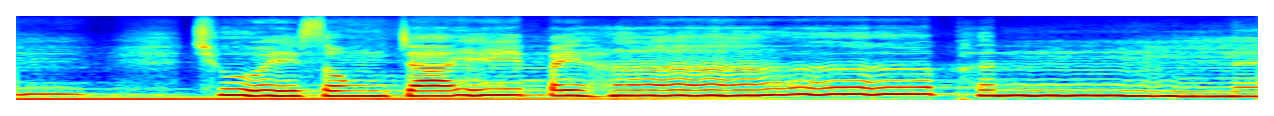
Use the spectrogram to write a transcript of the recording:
ช่วยส่งใจไปหาพันแน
